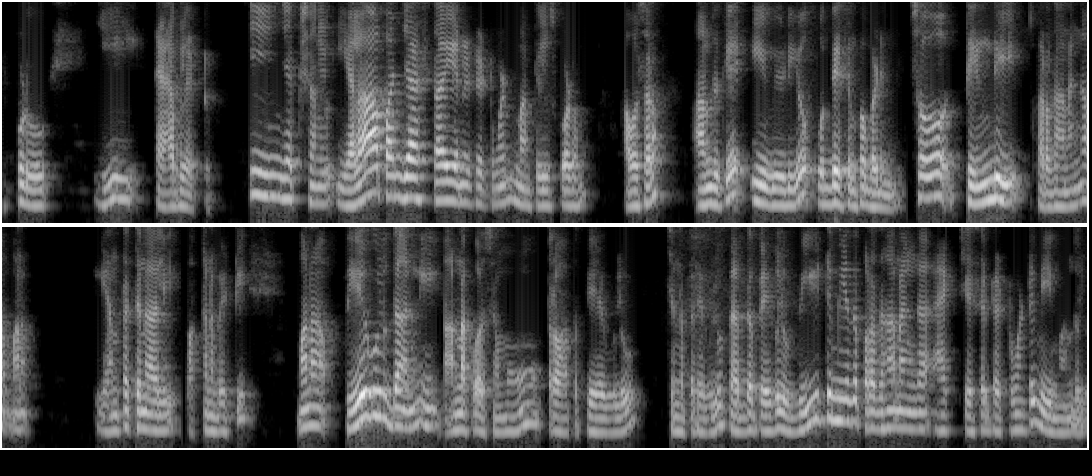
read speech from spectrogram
ఇప్పుడు ఈ ట్యాబ్లెట్ ఈ ఇంజక్షన్లు ఎలా పనిచేస్తాయి అనేటటువంటి మనం తెలుసుకోవడం అవసరం. అందుకే ఈ వీడియో ఉద్దేశింపబడింది. సో తిండి ప్రధానంగా మనం ఎంత తినాలి పక్కన పెట్టి మన పేగులు దాన్ని అన్న కోసము తర్వాత పేగులు చిన్న పేగులు పెద్ద పేగులు వీటి మీద ప్రధానంగా యాక్ట్ చేసేటటువంటివి ఈ మందులు.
